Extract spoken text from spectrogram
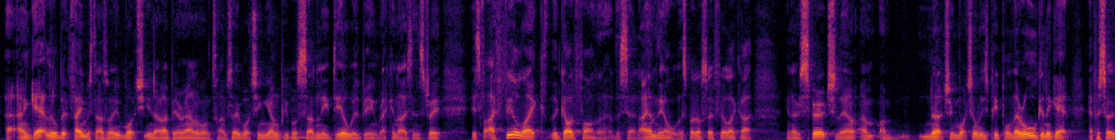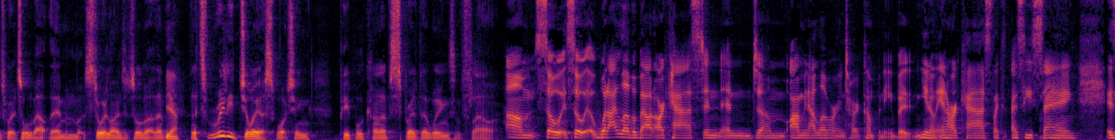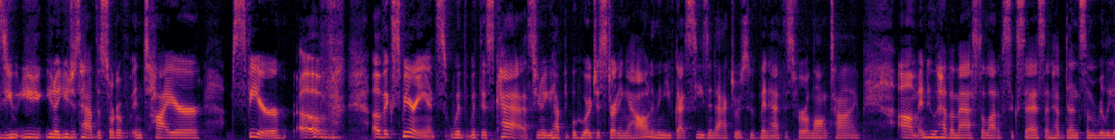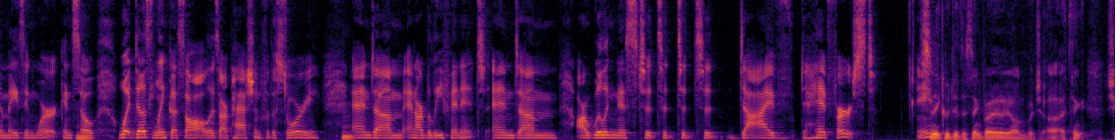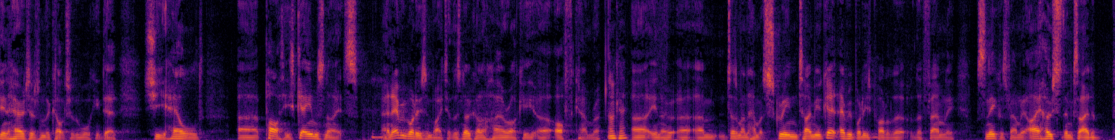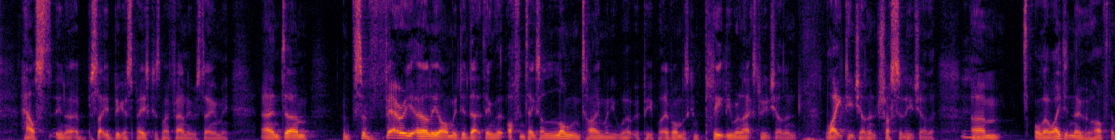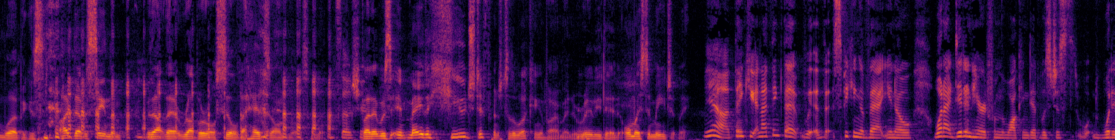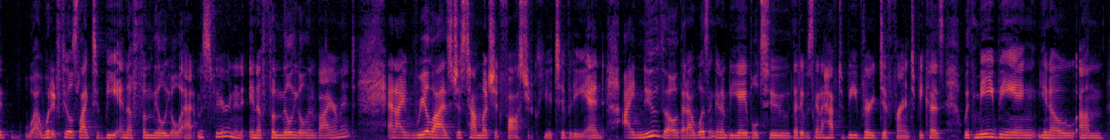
and get a little bit famous now. So I watch, you know, I've been around a long time. So watching young people suddenly deal with being recognised in the street, it's. I feel like the Godfather of the set. I am the oldest, but I also feel like I, you know, spiritually, I- I'm, I'm nurturing, watching all these people. And they're all going to get episodes where it's all about them and storylines. It's all about them. Yeah. and it's really joyous watching people kind of spread their wings and flower. Um, so, so what I love about our cast, and and um, I mean, I love our entire company, but you know, in our cast, like as he's saying, is you you you know, you just have the sort of entire sphere of of experience with with this cast. You know, you have people who are just starting out, and then you've got seasoned actors who've been at this for a long time, um, and who have amassed a lot of success and have done some really amazing work. And so, what does link us all is our passion for the story, and um, and our belief in it, and um, our willingness to to to, to dive head first. in. Sonequa did this thing very early on, which uh, I think she inherited from the culture of The Walking Dead. She held uh, parties, games nights, and everybody was invited. There's no kind of hierarchy uh, off camera. Okay. Uh, you know, uh, um, doesn't matter how much screen time you get. Everybody's part of the, the family. Sonequa's family. I hosted them because I had a house, you know, a slightly bigger space because my family was staying with me. And um, so very early on, we did that thing that often takes a long time when you work with people. Everyone was completely relaxed to each other and liked each other and trusted each other. Um, although I didn't know who half of them were because I'd never seen them without their rubber or silver heads on or something. So true. But it was it made a huge difference to the working environment. It really did, almost immediately. Yeah, thank you. And I think that speaking of that, you know, what I did inherit from The Walking Dead was just what it what it feels like to be in a familial atmosphere and in, in a familial environment. And I realized just how much it fostered creativity. And I knew though that I wasn't going to be able to that it was going to have to be very different because with me being, you know. Um,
